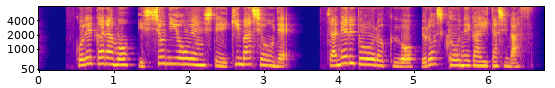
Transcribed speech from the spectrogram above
これからも一緒に応援していきましょうね。チャンネル登録をよろしくお願いいたします。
